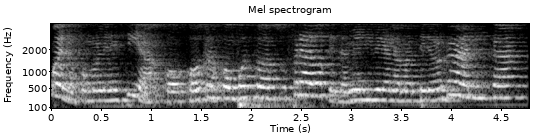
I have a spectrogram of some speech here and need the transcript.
Bueno, como les decía, otros compuestos azufrados que también liberan la materia orgánica.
